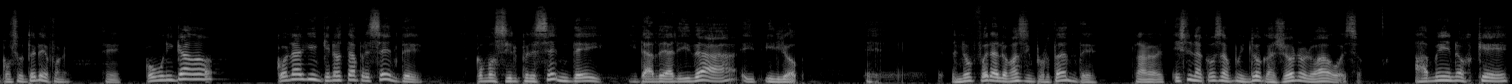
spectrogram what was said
con su teléfono. Sí. Comunicado con alguien que no está presente. Como si el presente y, y la realidad y, y lo eh, no fuera lo más importante. Claro, es- Es una cosa muy loca, yo no lo hago eso. A menos que,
